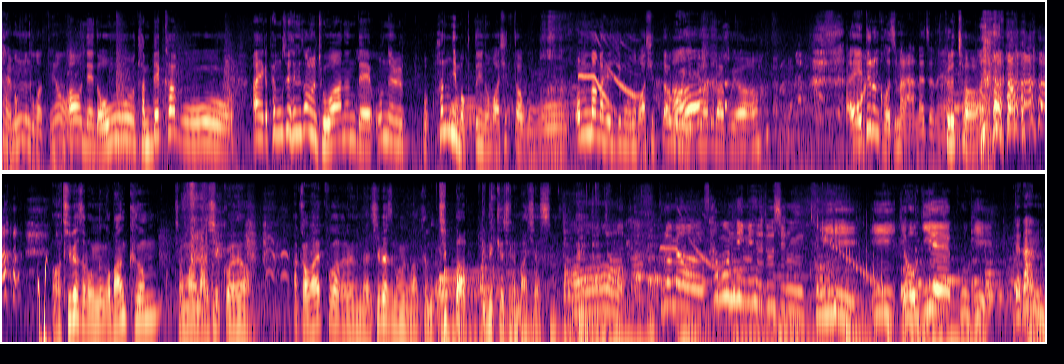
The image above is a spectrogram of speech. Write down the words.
잘 먹는 것 같아요. 아, 네, 너무 담백하고 아이가 평소에 생선을 좋아하는데 오늘 한 입 먹더니 너무 맛있다고 엄마가 해주고 너무 맛있다고 아. 얘기를 하더라고요. 애들은 거짓말 안 하잖아요. 그렇죠. 어, 집에서 먹는 것만큼 정말 맛있고요. 아까 와이프가 그랬는데 집에서 먹는 것만큼 집밥이 느껴지는 맛이었습니다. 네. 어, 그러면 사모님이 해주신 구이, 이 여기에 고기 대단.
